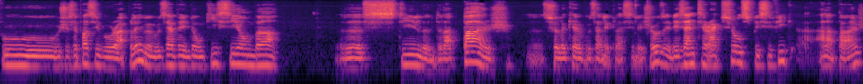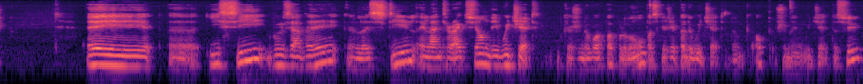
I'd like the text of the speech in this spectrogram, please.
vous, je ne sais pas si vous vous rappelez, mais vous avez donc ici en bas le style de la page euh, sur laquelle vous allez placer les choses et des interactions spécifiques à la page. Et euh, ici, vous avez le style et l'interaction des widgets, que je ne vois pas pour le moment parce que j'ai pas de widget. Donc, hop, je mets un widget dessus.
